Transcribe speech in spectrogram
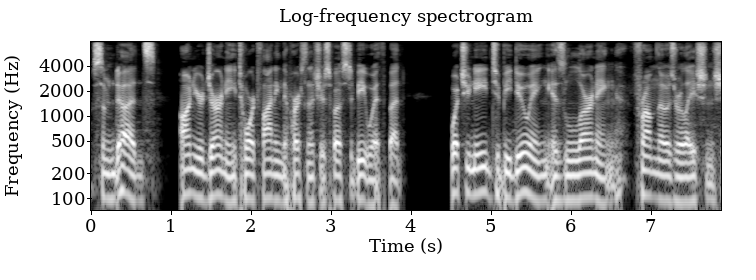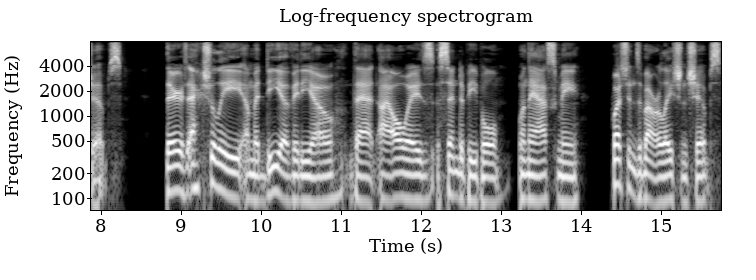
some duds on your journey toward finding the person that you're supposed to be with, but what you need to be doing is learning from those relationships. There's actually a Madea video that I always send to people when they ask me questions about relationships,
